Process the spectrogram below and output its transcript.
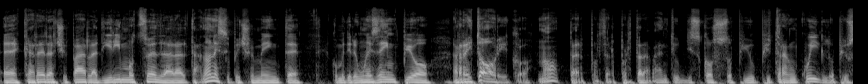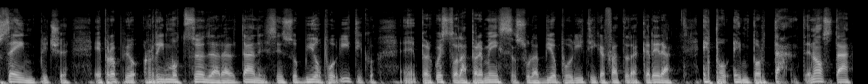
eh, Carrera ci parla di rimozione della realtà, non è semplicemente come dire, un esempio retorico no? per poter portare avanti un discorso più, più, tranquillo, più semplice, è proprio rimozione della realtà nel senso biopolitico. Eh, per questo la premessa sulla biopolitica fatta da Carrera è, po- è importante, no? Sta,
